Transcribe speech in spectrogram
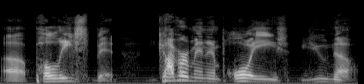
uh, policemen, government employees you know.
